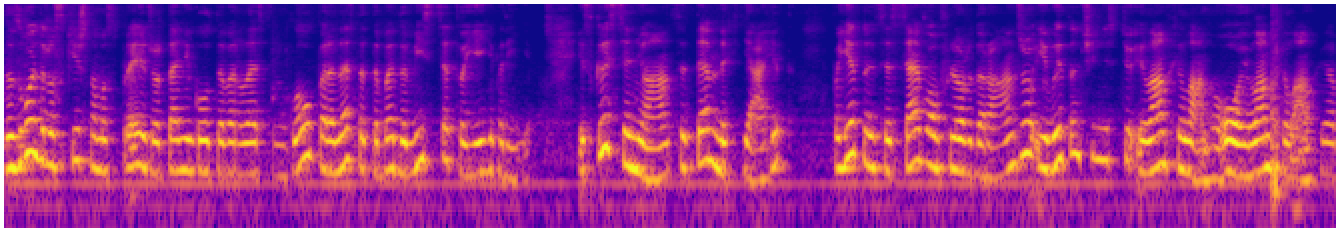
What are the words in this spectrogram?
Дозволь розкішному спрею Giordani Gold Everlasting Glow перенести тебе до місця твоєї мрії. Іскристі нюанси темних ягід поєднуються з сяйвом фльор доранжу і витонченістю іланг-ілангу. О, іланг-іланг. Я...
